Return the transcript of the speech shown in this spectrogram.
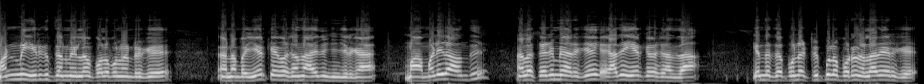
மண் இருக்குத்தன்மை இல்லாமல் பொல பொலன்னு இருக்குது நம்ம இயற்கை விவசாயம் தான் ஆயுதம் செஞ்சுருக்கேன். மா மணிலா வந்து நல்லா செழுமையாக இருக்குது அதே இயற்கை விவசாயம் தான். எந்த தப்பும் ட்ரிப்பில் போடுறது நல்லாவே இருக்குது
